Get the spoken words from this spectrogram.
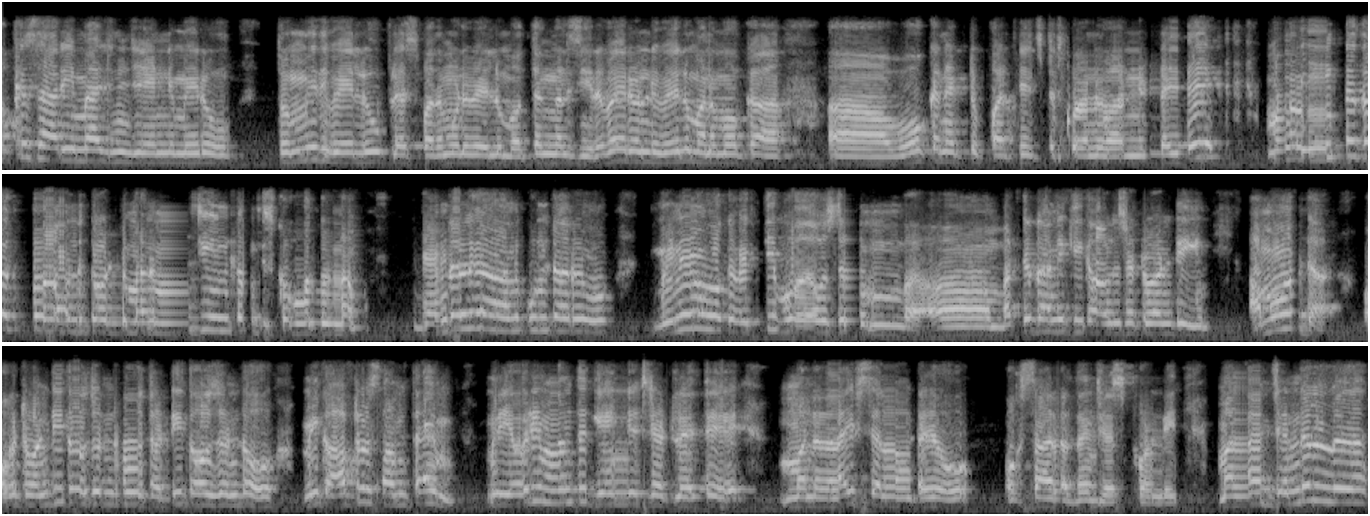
ఒక్కసారి ఇమాజిన్ చేయండి మీరు. తొమ్మిది వేలు ప్లస్ పదమూడు వేలు మొత్తం కలిసి ఇరవై రెండు వేలు మనం ఒక ఓ కనెక్ట్ పర్చేజ్ చేసుకోవడానికి వాడినట్లయితే మనం ఇంత తక్కువ మందితో మనం మంచి ఇన్కమ్ తీసుకోబోతున్నాం. జనరల్గా అనుకుంటారు మినిమం ఒక వ్యక్తి అవసరం బతకడానికి కావాల్సినటువంటి అమౌంట్ ఒక ట్వంటీ థౌసండ్ థర్టీ థౌసండ్ మీకు ఆఫ్టర్ సమ్ టైం మీరు ఎవరి మంత్ గెయిన్ చేసినట్లయితే మన లైఫ్స్ ఎలా ఉంటాయో ఒకసారి అర్థం చేసుకోండి. మన జనరల్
